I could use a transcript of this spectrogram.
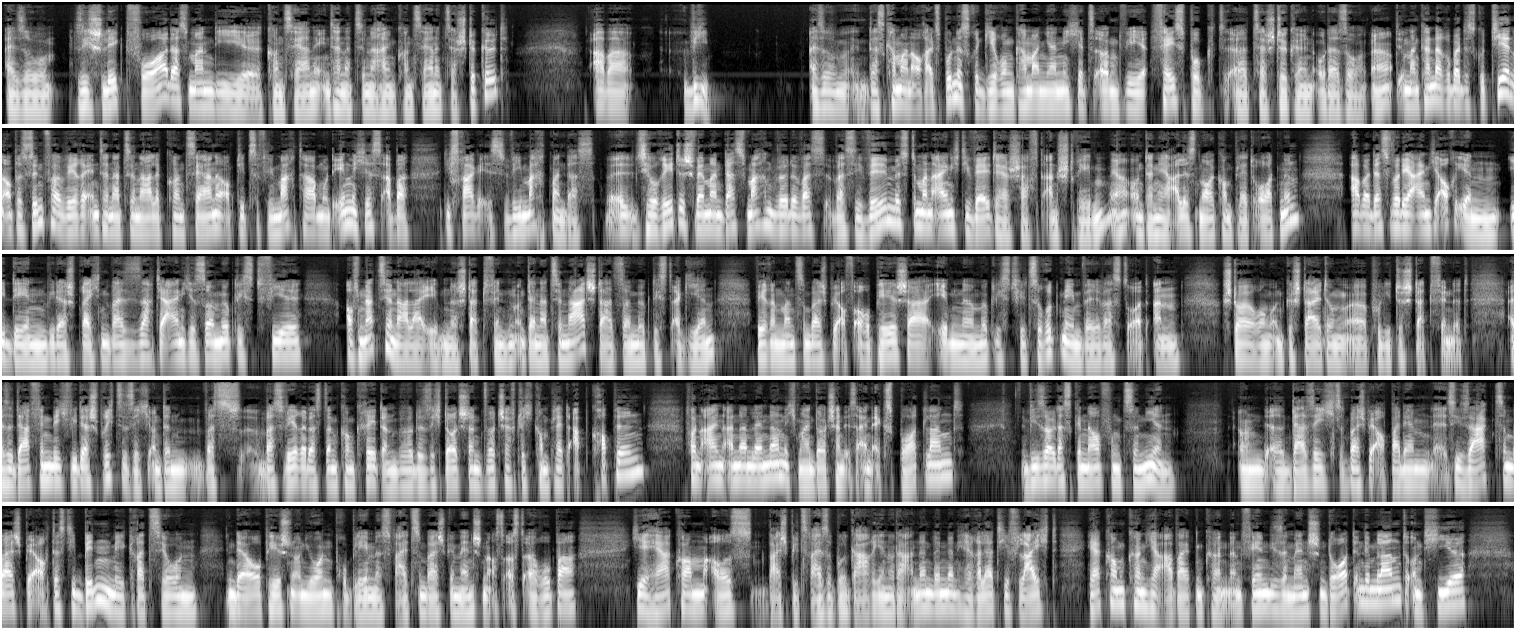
Also sie schlägt vor, dass man die Konzerne, internationalen Konzerne zerstückelt, aber wie? Also das kann man auch als Bundesregierung kann man ja nicht jetzt irgendwie Facebook äh, zerstückeln oder so. Ja? Man kann darüber diskutieren, ob es sinnvoll wäre, internationale Konzerne, ob die zu viel Macht haben und ähnliches. Aber die Frage ist, wie macht man das? Äh, theoretisch, wenn man das machen würde, was was sie will, müsste man eigentlich die Weltherrschaft anstreben, ja, und dann ja alles neu komplett ordnen. Aber das würde ja eigentlich auch ihren Ideen widersprechen, weil sie sagt ja eigentlich, es soll möglichst viel auf nationaler Ebene stattfinden und der Nationalstaat soll möglichst agieren, während man zum Beispiel auf europäischer Ebene möglichst viel zurücknehmen will, was dort an Steuerung und Gestaltung äh, politisch stattfindet. Also da finde ich, widerspricht sie sich. Und dann, was, was wäre das dann konkret? Dann würde sich Deutschland wirtschaftlich komplett abkoppeln von allen anderen Ländern. Ich meine, Deutschland ist ein Exportland. Wie soll das genau funktionieren? Und äh, da sehe ich zum Beispiel auch bei dem, sie sagt zum Beispiel auch, dass die Binnenmigration in der Europäischen Union ein Problem ist, weil zum Beispiel Menschen aus Osteuropa hierher kommen, aus beispielsweise Bulgarien oder anderen Ländern, hier relativ leicht herkommen können, hier arbeiten können. Dann fehlen diese Menschen dort in dem Land und hier,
